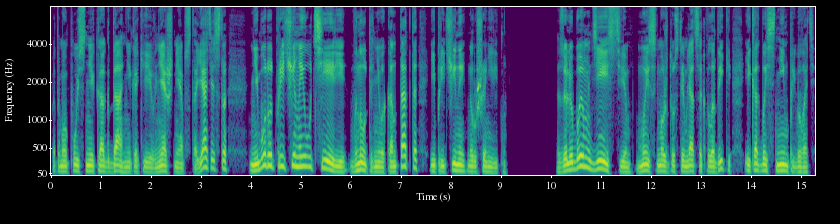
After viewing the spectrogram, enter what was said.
Потому пусть никогда никакие внешние обстоятельства не будут причиной утери внутреннего контакта и причиной нарушения ритма. За любым действием мысль может устремляться к владыке и как бы с ним пребывать.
